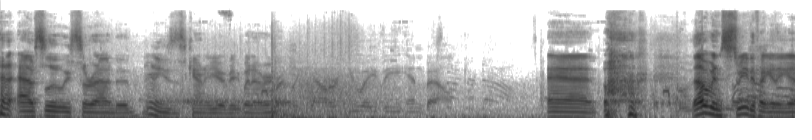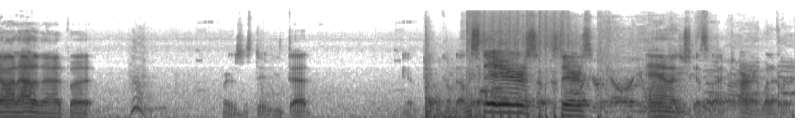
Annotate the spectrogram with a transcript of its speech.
absolutely surrounded. I'm gonna use this counter UAV, whatever. And that would've been sweet if I could have got out of that, but where's this dude? He's dead. Come down the stairs, stairs, and I just got sniped. All right, whatever.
